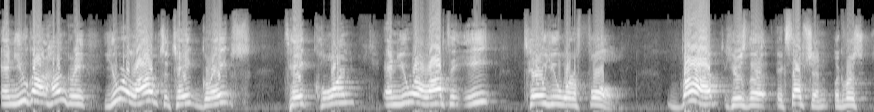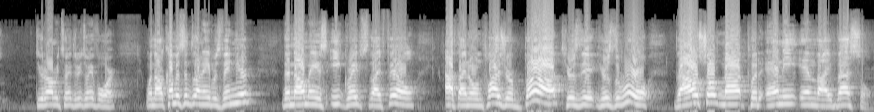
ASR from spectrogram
and you got hungry, you were allowed to take grapes, take corn, and you were allowed to eat till you were full. But here's the exception. Look at verse Deuteronomy 23, 24. When thou comest into thy neighbor's vineyard, then thou mayest eat grapes to thy fill at thine own pleasure. But here's the, here's the rule thou shalt not put any in thy vessel.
